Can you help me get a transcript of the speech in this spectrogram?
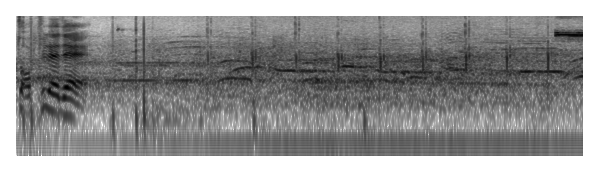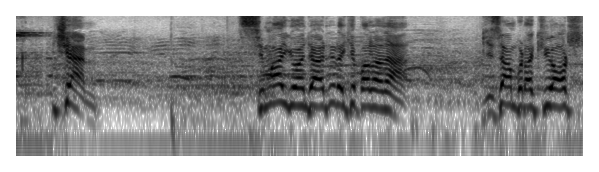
top filede. Cem. Simay gönderdi rakip alana. Gizem bırakıyor.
